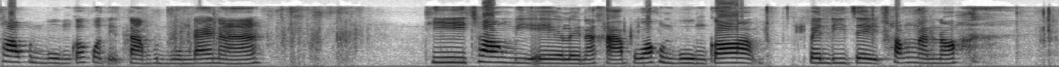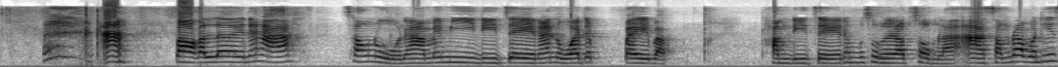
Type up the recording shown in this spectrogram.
ชอบคุณบูมก็กดติดตามคุณบูมได้นะ ที่ช่อง BA เลยนะคะ เพราะว่าคุณบูมก็เป็นดีเจช่องนั้นเนาะอะต่อกันเลยนะคะ ช่องหนูนะไม่มีดีเจนะหนูว่าจะไปแบบ ทำดีเจท่านผู้ชมได้รับชมแล้วอะสำหรับวันที่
